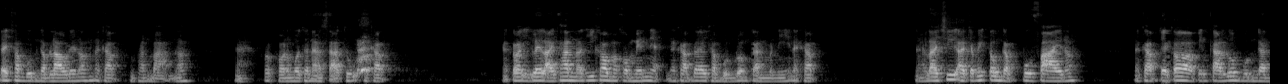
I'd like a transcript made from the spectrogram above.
ได้ทำบุญกับเราด้วยเนาะนะครับพันบาทเนาะนะก็ขออนุโมทนาสาธุนะครับแล้วก็อีกหลาย ๆ ท่านนะที่เข้ามาคอมเมนต์เนี่ยนะครับได้ทำบุญร่วมกันวันนี้นะครับนะรายชื่ออาจจะไม่ตรงกับโปรไฟล์เนาะ นะครับ แต่ก็เป็นการร่วมบุญกัน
